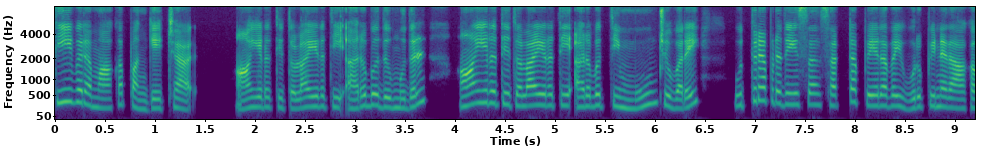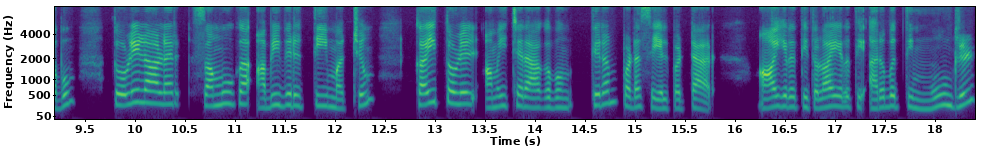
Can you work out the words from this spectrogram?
தீவிரமாக பங்கேற்றார். ஆயிரத்தி தொள்ளாயிரத்தி அறுபது முதல் ஆயிரத்தி தொள்ளாயிரத்தி அறுபத்தி மூன்று வரை உத்தரப்பிரதேச சட்டப்பேரவை உறுப்பினராகவும் தொழிலாளர் சமூக அபிவிருத்தி மற்றும் கைத்தொழில் அமைச்சராகவும் திறம்பட செயல்பட்டார். ஆயிரத்தி தொள்ளாயிரத்தி அறுபத்தி மூன்றில்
